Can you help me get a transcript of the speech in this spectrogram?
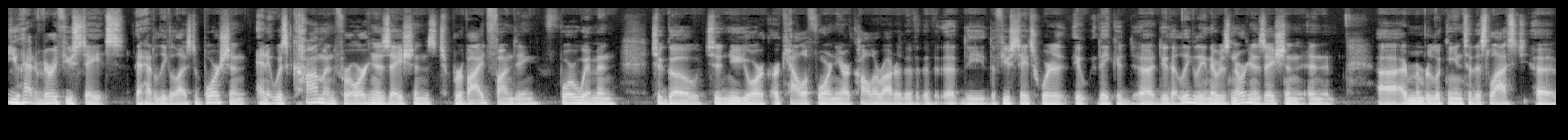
you had very few states that had legalized abortion, and it was common for organizations to provide funding for women to go to New York or California or Colorado, the the, the, the few states where it, they could uh, do that legally. And there was an organization, and uh, I remember looking into this last uh,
